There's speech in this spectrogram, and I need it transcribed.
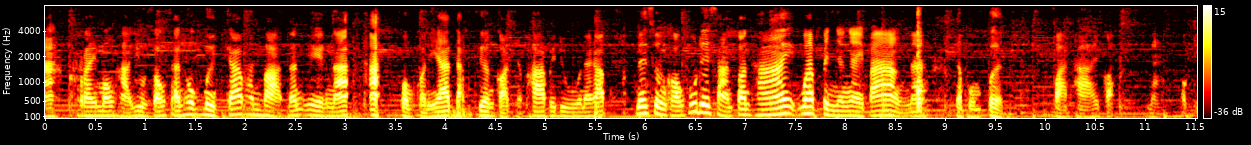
นะ ใครมองหาอยู่ 269,000 บาทนั่นเองนะอะผมขออนุญาตดับเครื่องก่อนจะพาไปดูนะครับ ในส่วนของผู้โดยสารตอนท้ายว่าเป็นยังไงบ้างนะเดี๋ยวผมเปิดฝาท้ายก่อนนะโอเค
